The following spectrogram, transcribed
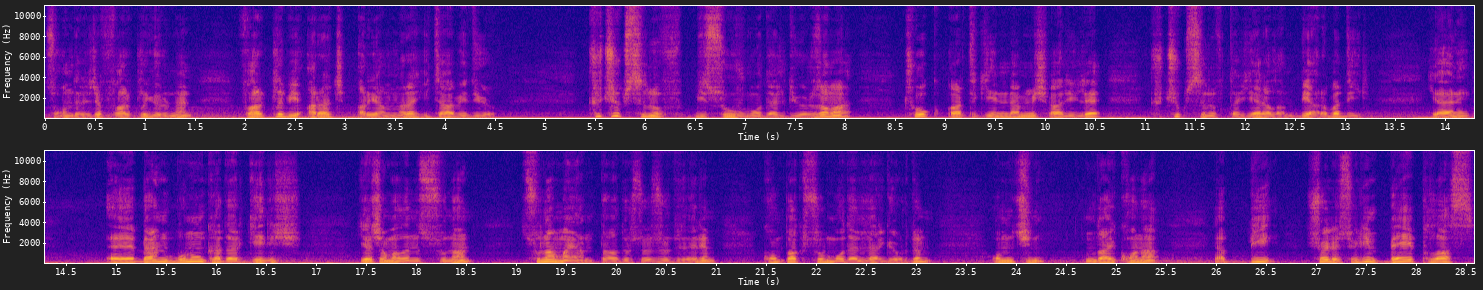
Son derece farklı görünen farklı bir araç arayanlara hitap ediyor küçük sınıf bir SUV model diyoruz ama çok artık yenilenmiş haliyle küçük sınıfta yer alan bir araba değil. Yani e, ben bunun kadar geniş yaşam alanı sunan, sunamayan daha doğrusu özür dilerim, kompakt SUV modeller gördüm. Onun için Hyundai Kona ya bir şöyle söyleyeyim B plus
